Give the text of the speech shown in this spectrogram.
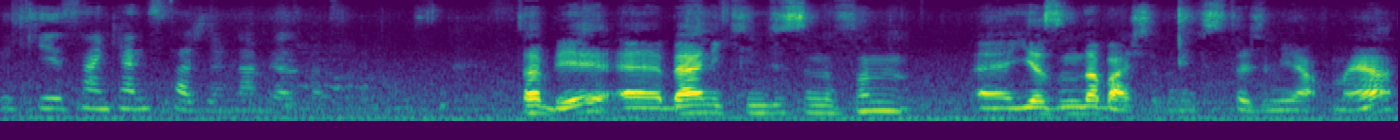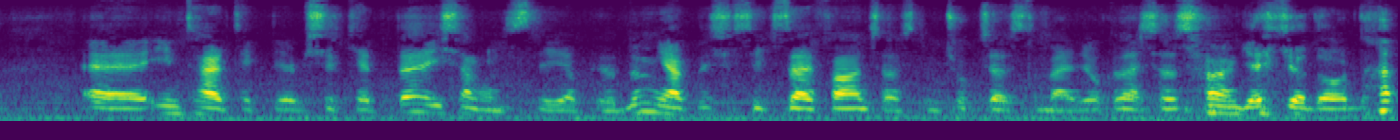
Peki sen kendi stajlarından biraz bahsedebilir misin? Tabii e, ben ikinci sınıfın e, yazında başladım ilk stajımı yapmaya. E, Intertek diye bir şirkette iş analistliği yapıyordum. Yaklaşık 8 ay falan çalıştım. Çok çalıştım bence. O kadar çalışmam gerekiyordu orada.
